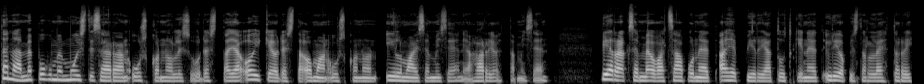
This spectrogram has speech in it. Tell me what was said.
Tänään me puhumme muistisairaan uskonnollisuudesta ja oikeudesta oman uskonnon ilmaisemiseen ja harjoittamiseen – Vieraaksemme ovat saapuneet aihepiiriä tutkineet yliopiston lehtori,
